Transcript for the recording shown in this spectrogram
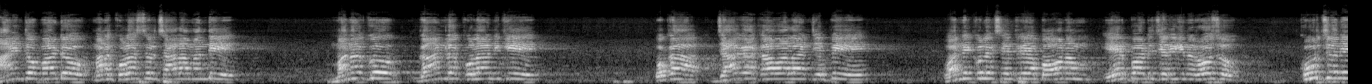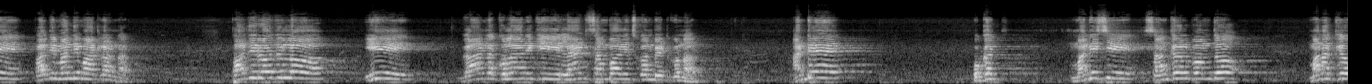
ఆయనతో పాటు మన కులస్తులు చాలామంది మనకు గాండ్ల కులానికి ఒక జాగా కావాలని చెప్పి వన్నికుల క్షత్రియ భవనం ఏర్పాటు జరిగిన రోజు కూర్చొని పది మంది మాట్లాడినారు. పది రోజుల్లో ఈ గాండ్ల కులానికి ఈ ల్యాండ్ సంపాదించుకొని పెట్టుకున్నారు. అంటే ఒక మనిషి సంకల్పంతో మనకు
